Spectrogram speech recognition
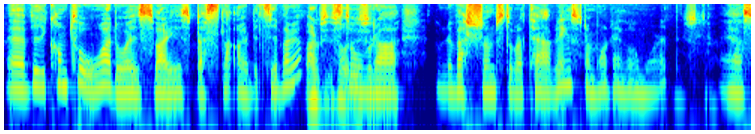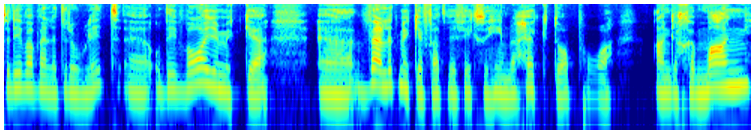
ja. Eh, vi kom tvåa då i Sveriges bästa arbetsgivare. Arbets stora universums stora tävling som de har en gång om året. Det. Eh, så det var väldigt roligt. Eh, och det var ju mycket, väldigt mycket för att vi fick så himla högt då på engagemang,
